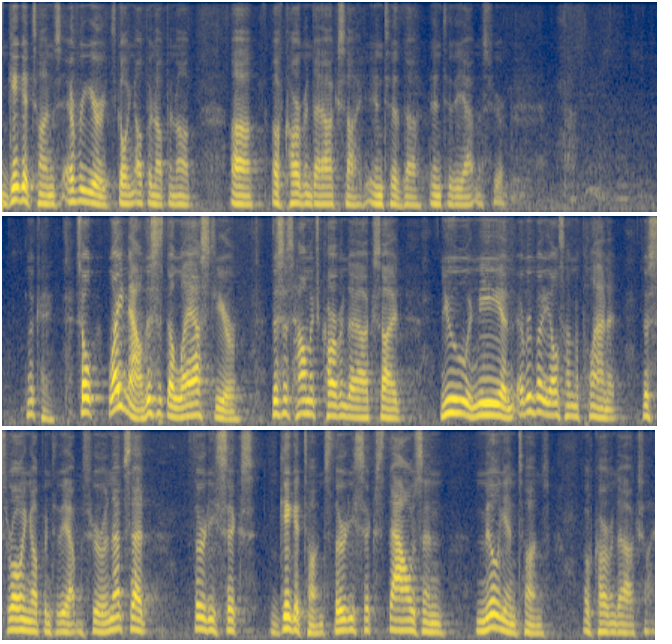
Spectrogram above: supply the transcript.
gigatons every year. It's going up and up and up uh, of carbon dioxide into the, into the atmosphere. Okay, so right now, this is the last year. This is how much carbon dioxide you and me and everybody else on the planet is throwing up into the atmosphere. And that's that 36 gigatons, 36,000 million tons of carbon dioxide.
